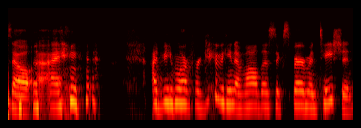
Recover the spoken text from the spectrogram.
So I I'd be more forgiving of all this experimentation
